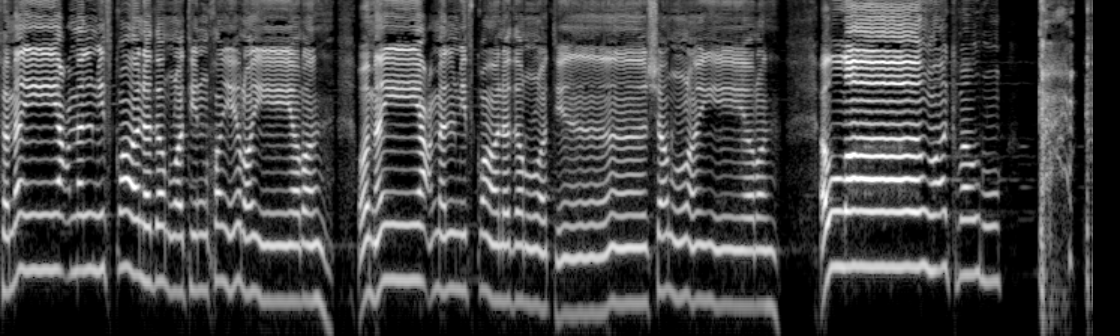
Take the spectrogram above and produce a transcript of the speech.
فمن يعمل مثقال ذرة خيرا يره ومن يعمل مثقال ذرة شرا يره. الله أكبر.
